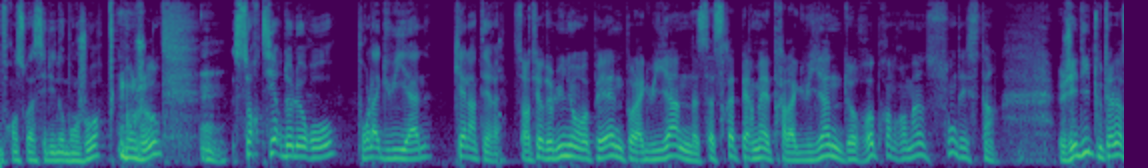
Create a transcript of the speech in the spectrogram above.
François Célineau, bonjour. Bonjour. Sortir de l'euro pour la Guyane, quel intérêt? Sortir de l'Union européenne pour la Guyane, ça serait permettre à la Guyane de reprendre en main son destin. J'ai dit tout à l'heure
